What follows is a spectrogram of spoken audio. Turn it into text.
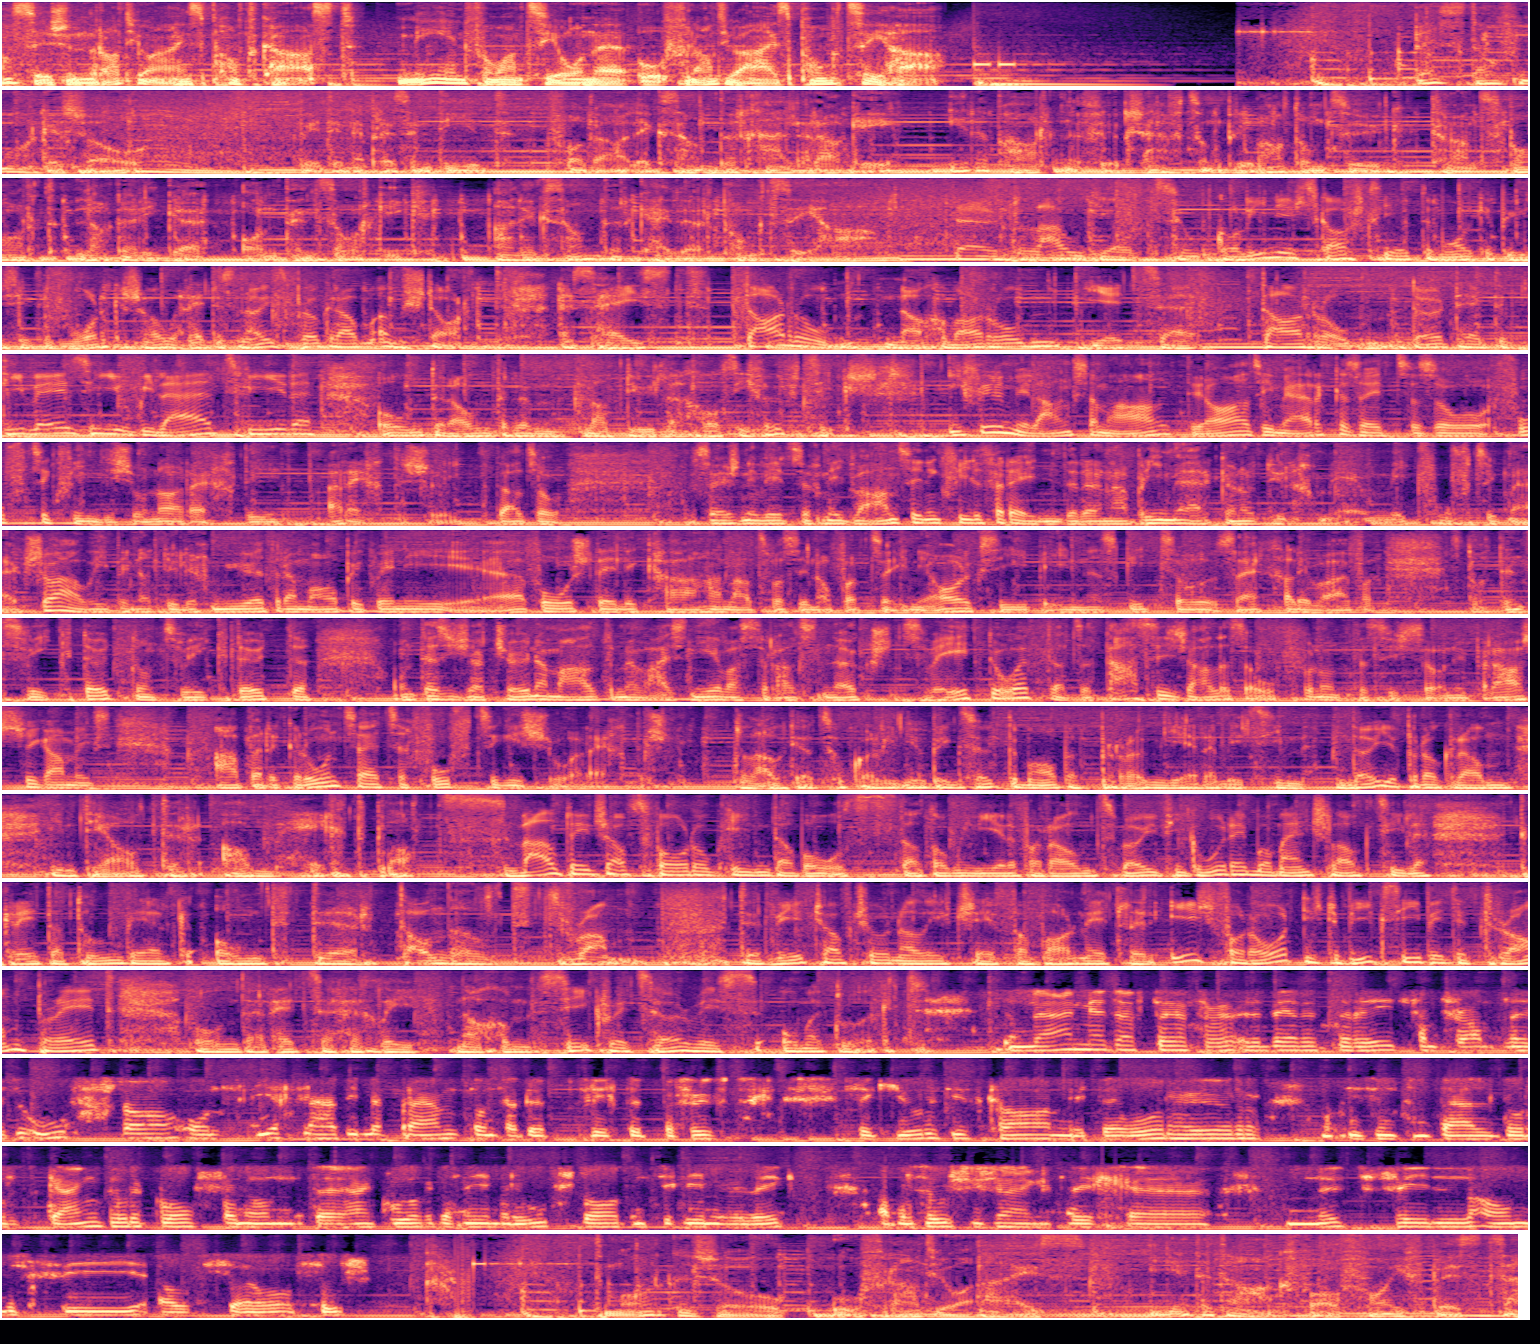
Das ist ein Radio 1 Podcast. Mehr Informationen auf radio1.ch. Best auf Morgenshow wird Ihnen präsentiert von der Alexander Keller AG. Ihre Partner für Geschäfts- und Privatumzug, Transport, Lagerungen und Entsorgung. AlexanderKeller.ch der Claudio Zuccolini ist Gast heute Morgen bei uns in der Morgenshow. Er hat ein neues Programm am Start. Es heisst «Darum». Nach «Warum» jetzt äh, «Darum». Dort hat er diverse Jubiläen zu feiern, unter anderem natürlich auch sein 50. Ich fühle mich langsam alt, ja. Also ich merke es jetzt, so 50 finde ich schon einen rechten, einen rechten Schritt. Also Sonst wird sich nicht wahnsinnig viel verändern. Aber ich merke natürlich, mit 50 merke ich schon auch, ich bin natürlich müder am Abend, wenn ich eine Vorstellung habe, als was ich noch vor zehn Jahren war. Es gibt so Sachen, wo einfach, es tut dann Zwick dort und Zwick dort. Und das ist ja schön am Alter, man weiß nie, was er als nächstes wehtut. Also das ist alles offen und das ist so eine Überraschung. Aber grundsätzlich 50 ist schon ein rechter Schritt. Claudia Zuccolini übrigens heute Abend Premiere mit seinem neuen Programm im Theater am Hechtplatz. Weltwirtschaftsforum in Davos. Da dominieren vor allem zwei Figuren im Moment Schlagzeilen. Greta Thunberg und der Donald Trump. Der Wirtschaftsjournalist Stefan Barmettler ist vor Ort, ist dabei bei der Trump-Rede und er hat sich ein bisschen nach dem Secret Service umgeschaut. Nein, wir dürfen während der Rede von Trump nicht aufstehen und das Licht hat immer brennt und hat vielleicht etwa 50 Securities gehabt mit den Ohrhörern und die sind zum Teil durch die Gang durchgelaufen und äh, haben geschaut, dass niemand aufsteht und sich niemand bewegt. Aber sonst ist eigentlich äh, nicht viel anders als äh, sonst. Die Morgenshow auf Radio 1. Jeden Tag von 5 bis 10.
